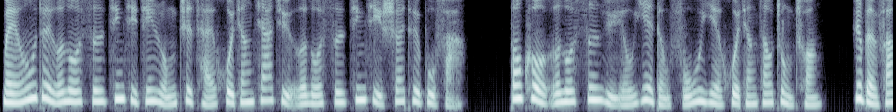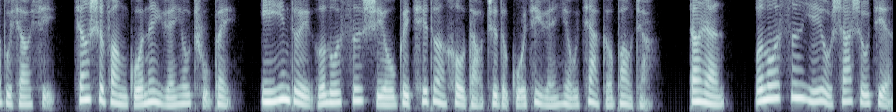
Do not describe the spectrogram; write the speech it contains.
美欧对俄罗斯经济金融制裁或将加剧俄罗斯经济衰退步伐，包括俄罗斯旅游业等服务业或将遭重创。日本发布消息，将释放国内原油储备，以应对俄罗斯石油被切断后导致的国际原油价格暴涨。当然，俄罗斯也有杀手锏，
